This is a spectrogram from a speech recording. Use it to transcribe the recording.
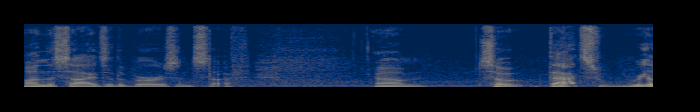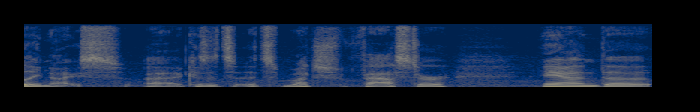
on the sides of the burrs and stuff. Um, so that's really nice because uh, it's it's much faster, and the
